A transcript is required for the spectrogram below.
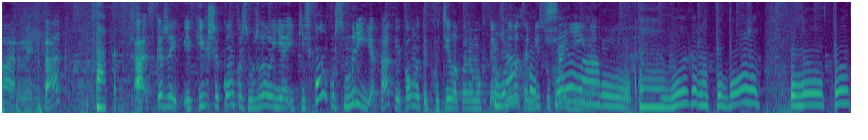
гарних, так? Так. А скажи, який ще конкурс, можливо, є якийсь конкурс мрія, так, в якому ти б хотіла перемогти? Можливо, це міс Україна. е, виграти дуже золоту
